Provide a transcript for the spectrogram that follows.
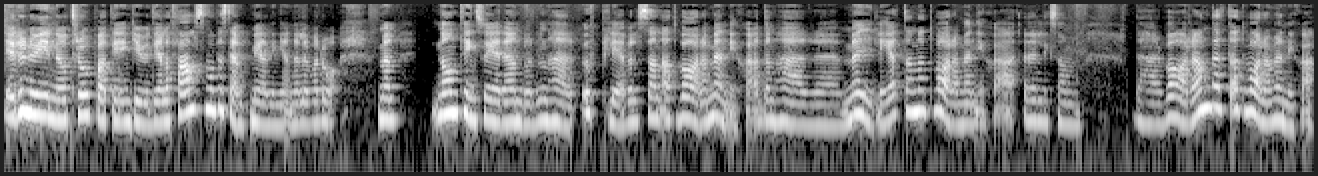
är du nu inne och tror på att det är en gud i alla fall som har bestämt meningen eller vad då? Men någonting så är det ändå den här upplevelsen att vara människa. Den här eh, möjligheten att vara människa. Eller liksom det här varandet att vara människa.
